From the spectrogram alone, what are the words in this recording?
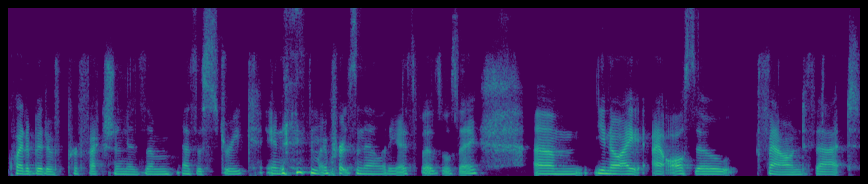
quite a bit of perfectionism as a streak in, in my personality, I suppose we'll say. Um, you know, I I also found that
